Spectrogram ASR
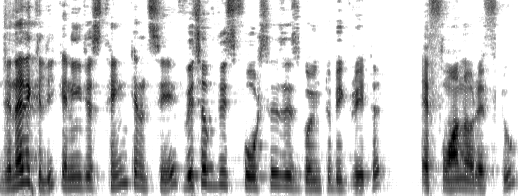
generically can you just think and say which of these forces is going to be greater F 1 or F 2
